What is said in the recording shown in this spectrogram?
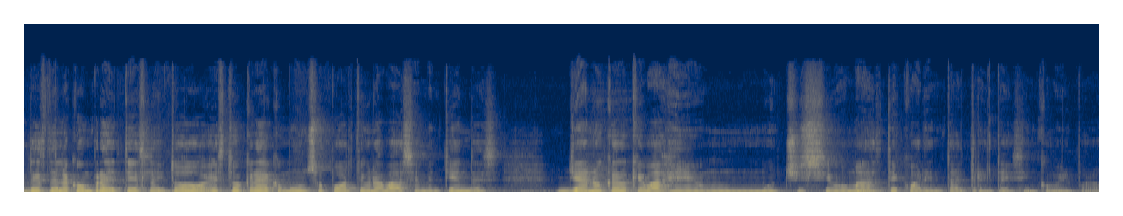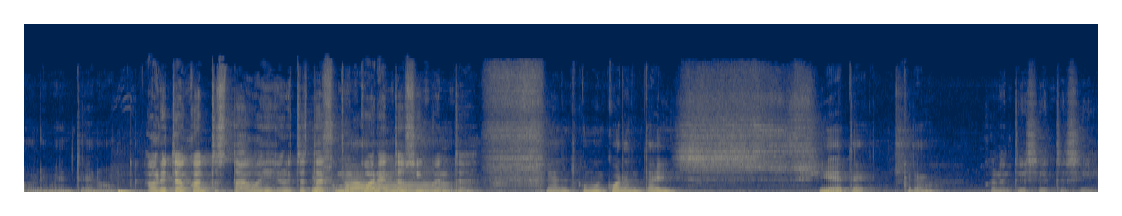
desde la compra de Tesla y todo, esto crea como un soporte, una base, ¿me entiendes? Ya no creo que baje muchísimo más de 40 a 35 mil probablemente, ¿no? ¿Ahorita cuánto está, güey? ¿Ahorita está, como 40 o 50? Como en 47, creo. 47, sí.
